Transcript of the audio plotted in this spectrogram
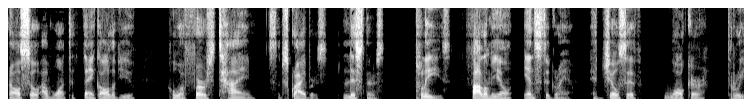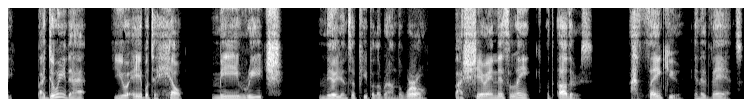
And also, I want to thank all of you who are first time subscribers, listeners. Please follow me on Instagram at Joseph Walker 3. By doing that, you are able to help me reach millions of people around the world by sharing this link with others I thank you in advance.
